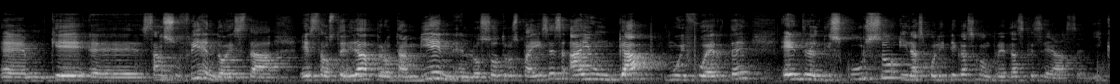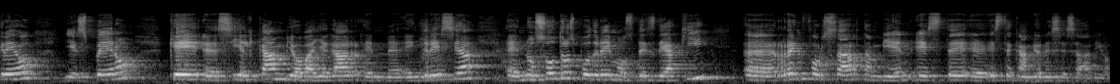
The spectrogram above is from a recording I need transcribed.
em, que eh, están sufriendo esta, esta austeridad, pero también en los otros países, hay un gap muy fuerte entre el discurso y las políticas concretas que se hacen. Y creo y espero que eh, si el cambio va a llegar en, Grecia, eh, nosotros podremos desde aquí eh, reforzar también este, este cambio necesario.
